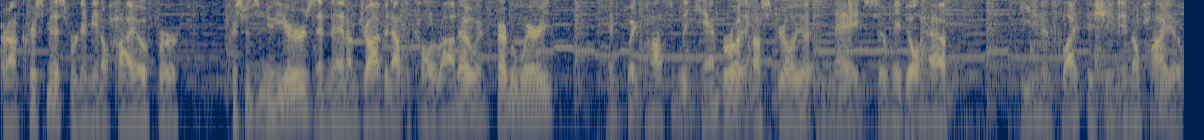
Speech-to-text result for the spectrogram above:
around Christmas. We're going to be in Ohio for Christmas and New Year's, and then I'm driving out to Colorado in February, and quite possibly Canberra in Australia in May. So maybe I'll have eating and fly fishing in Ohio,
